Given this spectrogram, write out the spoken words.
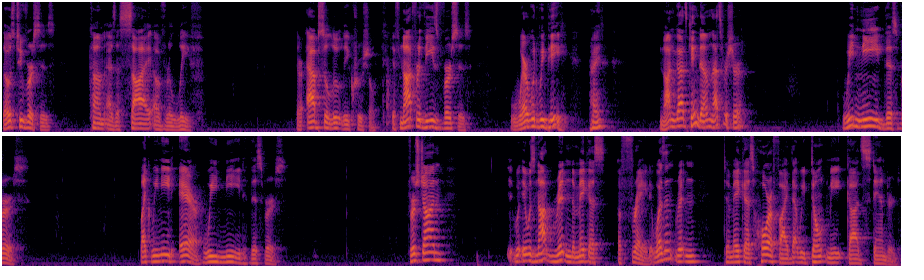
Those two verses come as a sigh of relief. They're absolutely crucial. If not for these verses, where would we be? Right? Not in God's kingdom, that's for sure. We need this verse. Like we need air, we need this verse. First John, it, it was not written to make us afraid. It wasn't written to make us horrified that we don't meet God's standard.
